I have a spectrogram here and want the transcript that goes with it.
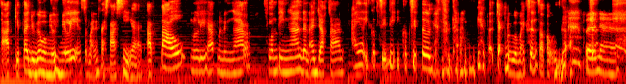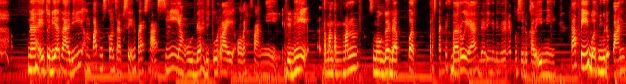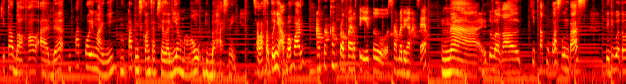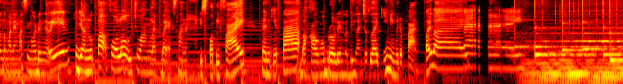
saat kita juga memilih-milih instrumen investasi ya atau melihat mendengar selentingan dan ajakan, ayo ikut sini, ikut situ gitu kan. Kita cek dulu make sense atau enggak. Benar. Nah, itu dia tadi empat miskonsepsi investasi yang udah diurai oleh Fanny. Jadi, teman-teman semoga dapat perspektif baru ya dari ngedengerin episode kali ini. Tapi buat minggu depan kita bakal ada empat poin lagi, empat miskonsepsi lagi yang mau dibahas nih. Salah satunya apa, Van? Apakah properti itu sama dengan aset? Nah, itu bakal kita kupas tuntas. Jadi buat teman-teman yang masih mau dengerin, jangan lupa follow Cuan Lab by Xmana di Spotify dan kita bakal ngobrolin lebih lanjut lagi minggu depan. Bye-bye. Bye.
